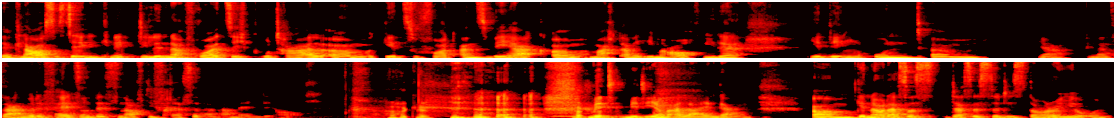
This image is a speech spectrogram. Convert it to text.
der Klaus ist sehr geknickt, die Linda freut sich brutal, ähm, geht sofort ans Werk, ähm, macht aber eben auch wieder ihr Ding und ähm, ja, wie man sagen würde, fällt so ein bisschen auf die Fresse dann am Ende auch. Okay. mit, mit ihrem Alleingang. Ähm, genau, das ist, das ist so die Story und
